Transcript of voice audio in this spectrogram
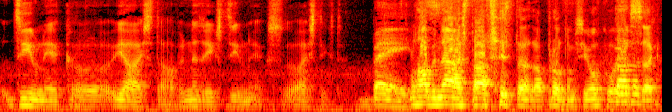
Dzīvnieku uh, jāaizstāv, nedrīkst dzīvnieks aiztikt. beidz. Labi, neaizstāties es tādā, protams, jokoju. es Tātad,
